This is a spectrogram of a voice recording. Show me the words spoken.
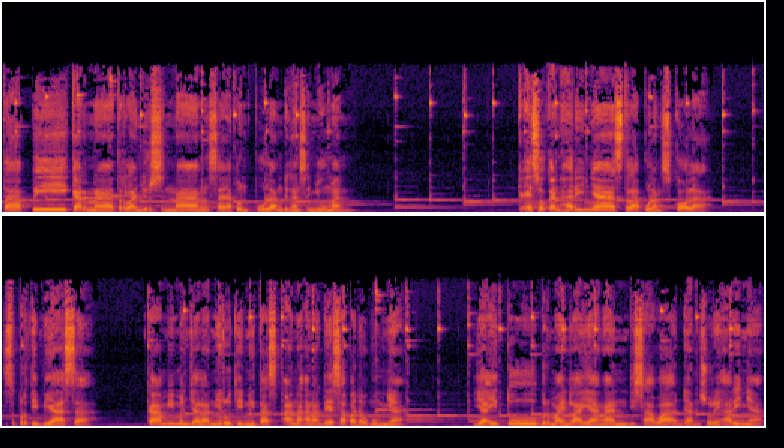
Tapi karena terlanjur senang, saya pun pulang dengan senyuman. Keesokan harinya, setelah pulang sekolah, seperti biasa, kami menjalani rutinitas anak-anak desa pada umumnya yaitu bermain layangan di sawah dan sore harinya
